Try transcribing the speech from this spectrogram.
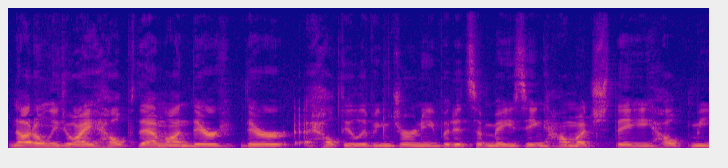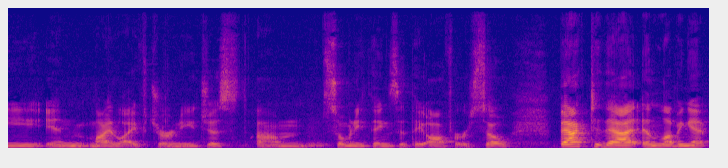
not only do I help them on their, their healthy living journey, but it's amazing how much they help me in my life journey. Just um, so many things that they offer. So back to that and loving it.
